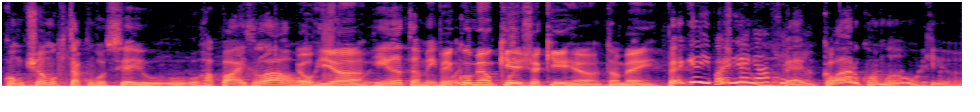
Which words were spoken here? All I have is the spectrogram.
como chama o que tá com você aí, o, o- o rapaz lá? É o Rian. O Rian também. Vem pode- comer um queijo aqui, Rian, também. Pega aí, Pode pega pegar, aí. filho. Pega, claro, com a mão aqui, ó.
